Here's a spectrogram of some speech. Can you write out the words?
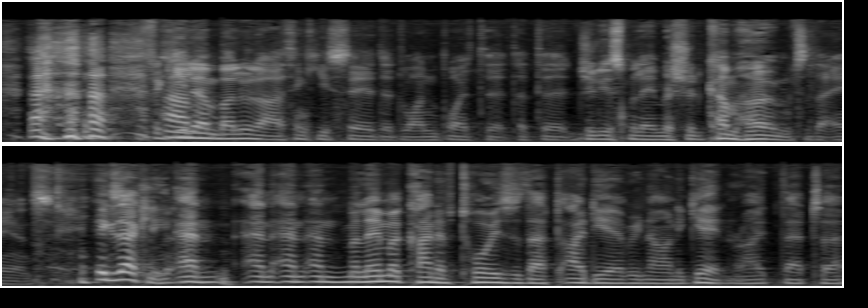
Fikile um, Mbalula, I think he said at one point that, that the Julius Malema should come home to the ANC. Exactly. and, and, and, and Malema kind of toys with that idea every now and again, right? That uh,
